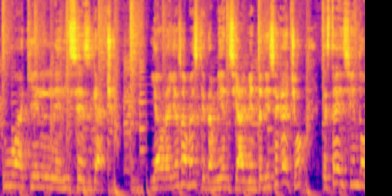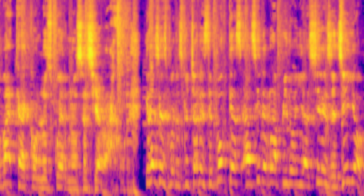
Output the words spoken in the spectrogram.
¿Tú a quién le dices gacho? Y ahora ya sabes que también si alguien te dice gacho, te está diciendo vaca con los cuernos hacia abajo. Gracias por escuchar este podcast así de rápido y así de sencillo.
